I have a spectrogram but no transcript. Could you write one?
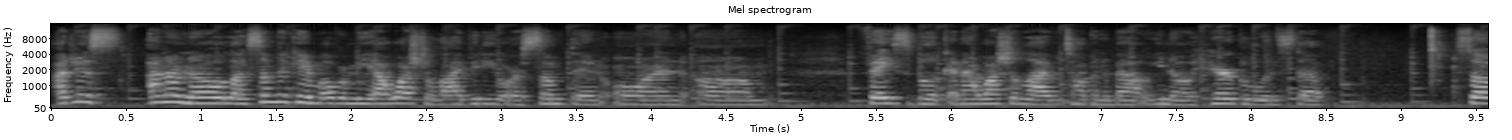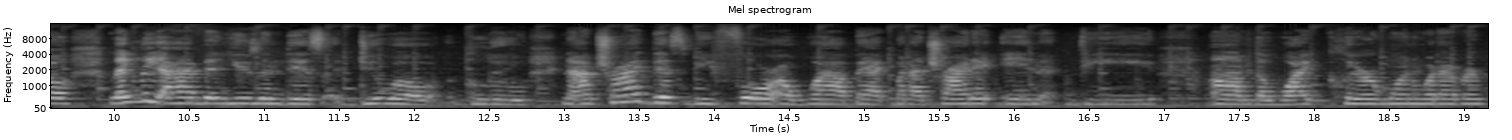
I just I don't know like something came over me. I watched a live video or something on um, Facebook and I watched a live talking about, you know, hair glue and stuff. So lately I have been using this duo glue. Now I tried this before a while back but I tried it in the um, the white clear one whatever.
